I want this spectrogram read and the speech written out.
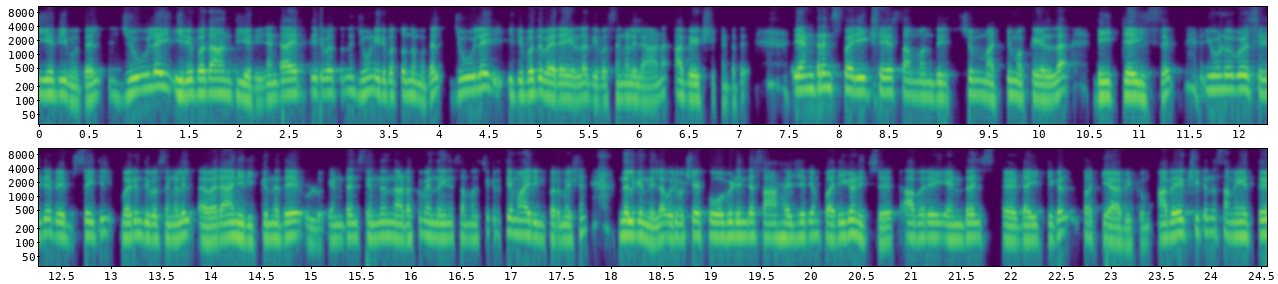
തീയതി മുതൽ ജൂലൈ ഇരുപതാം തീയതി രണ്ടായിരത്തി ഇരുപത്തൊന്ന് ജൂൺ ഇരുപത്തൊന്ന് മുതൽ ജൂലൈ ഇരുപത് വരെയുള്ള ദിവസങ്ങളിലാണ് അപേക്ഷിക്കേണ്ടത്. എൻട്രൻസ് പരീക്ഷയെ സംബന്ധിച്ചും മറ്റുമൊക്കെയുള്ള ഡീറ്റെയിൽസ് യൂണിവേഴ്സിറ്റിയുടെ വെബ്സൈറ്റിൽ വരും ദിവസങ്ങളിൽ വരാനിരിക്കുന്നതേ ഉള്ളൂ. എൻട്രൻസ് എന്ന് നടക്കും എന്നതിനെ സംബന്ധിച്ച് കൃത്യമായ ഒരു ഇൻഫർമേഷൻ നൽകുന്നില്ല. ഒരുപക്ഷെ കോവിഡിന്റെ സാഹചര്യം പരിഗണിച്ച് അവർ എൻട്രൻസ് ഡേറ്റുകൾ പ്രഖ്യാപിക്കും. അപേക്ഷിക്കുന്ന സമയത്ത്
